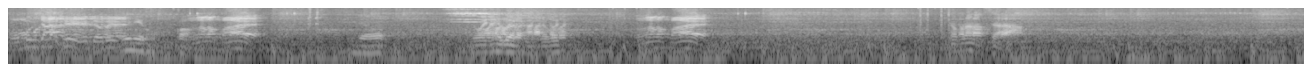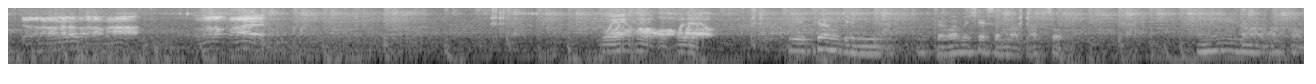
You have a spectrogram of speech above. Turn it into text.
ผมมึงย้ายที่กันเดี๋ยวนี้ไม่มีกล่องกำลังไป เดี๋ยวหน่วยเขาเรือนคันนะเว้ยกำลังไปกำลังสามจะสั่งแล้วก็สั่งมากำลังไปหน่วยห้องออกมาแล้วมีเครื่องบิน แต่ว่าไม่ใช่สำหรับรับส่งอันนี้มีสำหรับรับส่ง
